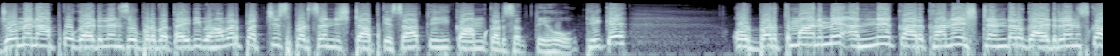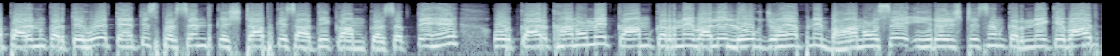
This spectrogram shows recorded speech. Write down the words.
जो मैंने आपको गाइडलाइंस ऊपर बताई थी, वहाँ पर 25 परसेंट स्टाफ के साथ ही काम कर सकते हो। ठीक है? और वर्तमान में अन्य कारखाने स्टैंडर्ड गाइडलाइंस का पालन करते हुए 33 परसेंट के स्टाफ के साथ ही काम कर सकते हैं और कारखानों में काम करने वाले लोग जो हैं अपने वाहनों से ई रजिस्ट्रेशन करने के बाद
